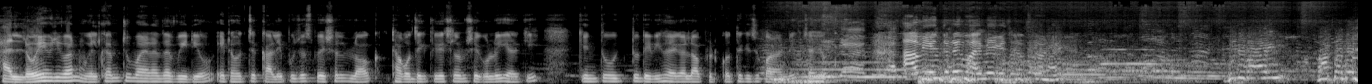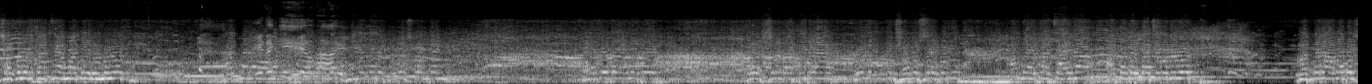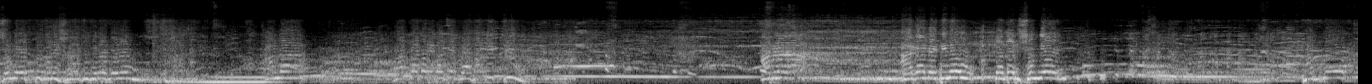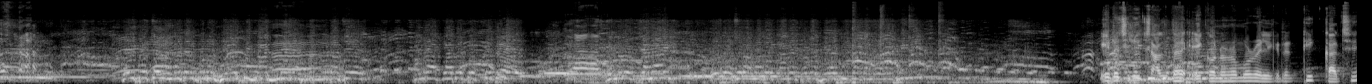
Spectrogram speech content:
Hello everyone welcome to my another video এটা হচ্ছে কালী পুজো special blog ঠাকুর দেখতে গেছিলাম সেগুলোই আর কি। কিন্তু একটু দেরি হয়ে গেল আপলোড করতে কিছু করার নেই। যাই হোক। আমি ভয় পেয়ে গেছিলাম। আপনাদের সকলের কাছে আমাদের অনুরোধ। এটা কি ভাই? আপনারা প্রবেশ করবেন। অন্তত আমাদের দর্শনার্থীরা কোনো রকম সমস্যায় পড়ুক। আমরা এটা চাই না। আপনাদের কাছে অনুরোধ। আপনারা আমাদের সঙ্গে একটুখানি সহযোগিতা করুন। আমরা আগামী দিনেও আপনাদের সঙ্গে এটা ছিল চাকদার একান্ন নম্বর রেলগেটের ঠিক কাছে।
